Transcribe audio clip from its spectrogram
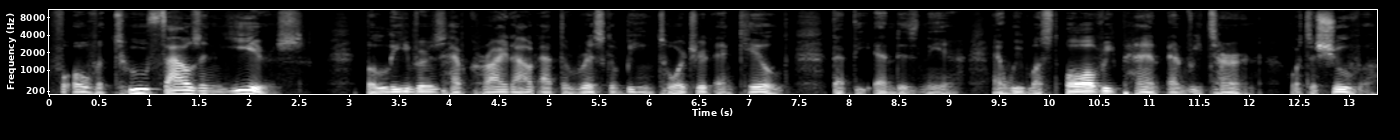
for over 2,000 years, believers have cried out at the risk of being tortured and killed that the end is near, and we must all repent and return, or teshuva,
